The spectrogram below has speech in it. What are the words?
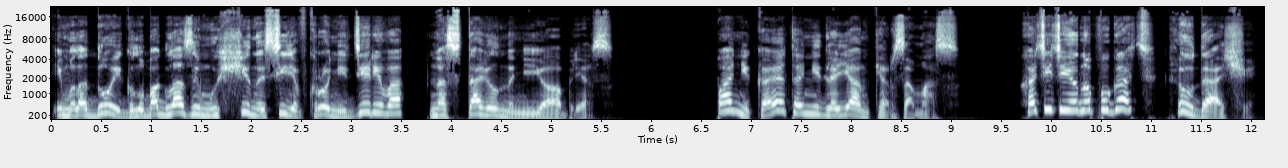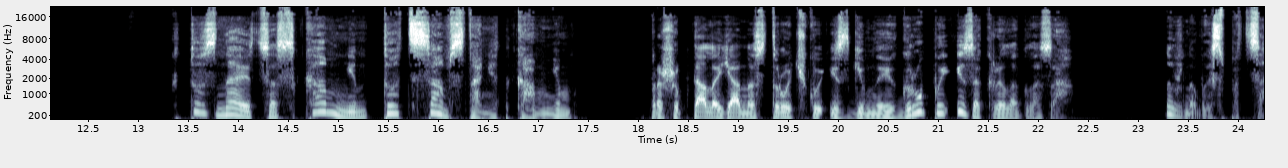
И молодой, голубоглазый мужчина, сидя в кроне дерева, наставил на нее обрез. Паника — это не для Янки Арзамас. Хотите ее напугать? Удачи! Кто знается с камнем, тот сам станет камнем, прошептала я на строчку из гимна группы и закрыла глаза. Нужно выспаться.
